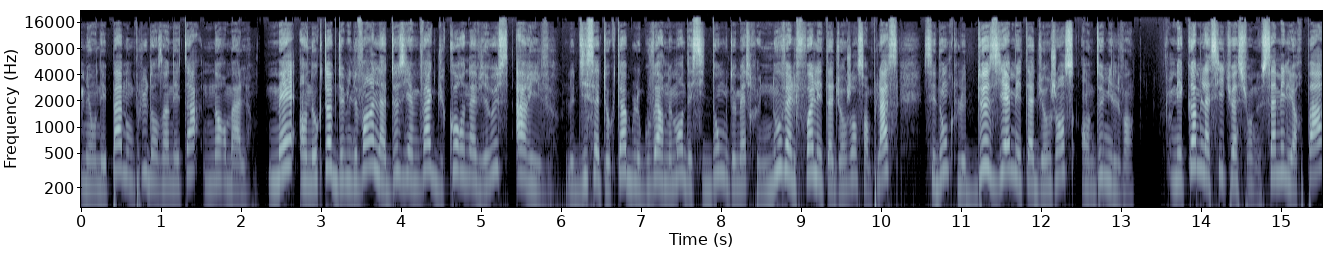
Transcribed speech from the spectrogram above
mais on n'est pas non plus dans un état normal. Mais en octobre 2020, la deuxième vague du coronavirus arrive. Le 17 octobre, le gouvernement décide donc de mettre une nouvelle fois l'état d'urgence en place. C'est donc le deuxième état d'urgence en 2020. Mais comme la situation ne s'améliore pas,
